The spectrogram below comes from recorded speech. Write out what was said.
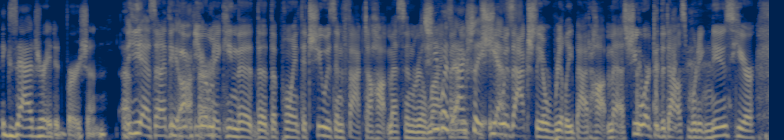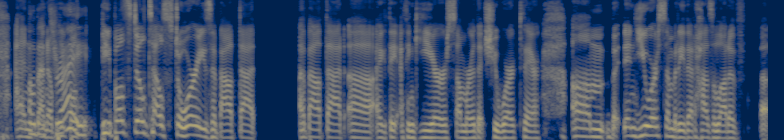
exaggerated version. yes, and I think you, are making the, the the point that she was in fact a hot mess in real she life. Was actually, she yes. was actually a really bad hot mess. She worked at the Dallas Morning News here, and oh, that's you know, people, right. people still tell stories about that about that uh, I think I think year or summer that she worked there. Um, but and you are somebody that has a lot of uh,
